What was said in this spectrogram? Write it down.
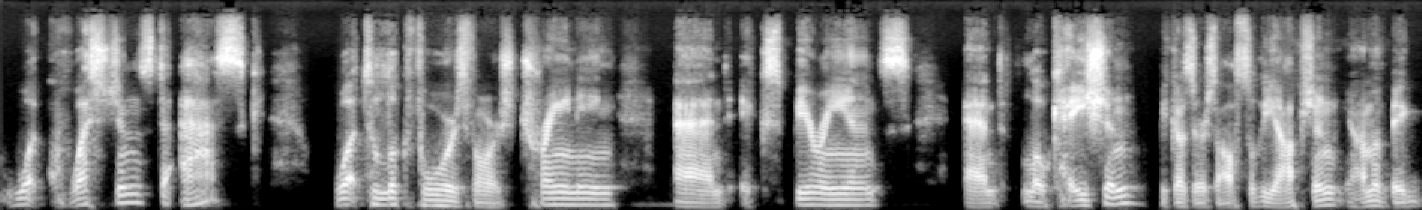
what questions to ask, what to look for as far as training and experience and location, because there's also the option. I'm a big,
